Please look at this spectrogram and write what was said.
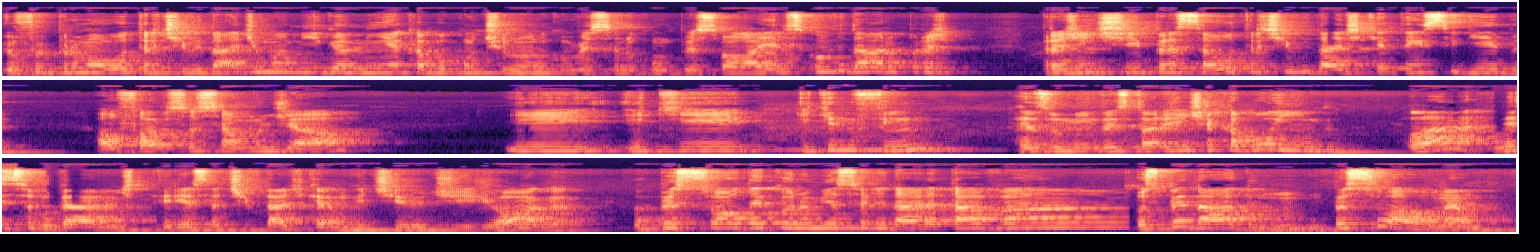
eu fui para uma outra atividade e uma amiga minha acabou continuando conversando com o pessoal lá e eles convidaram para a gente ir para essa outra atividade que tem seguida, ao Fórum Social Mundial, e, e, que, e que no fim, resumindo a história, a gente acabou indo. Lá, nesse lugar onde teria essa atividade, que era um retiro de yoga, o pessoal da economia solidária estava hospedado, um pessoal, né?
